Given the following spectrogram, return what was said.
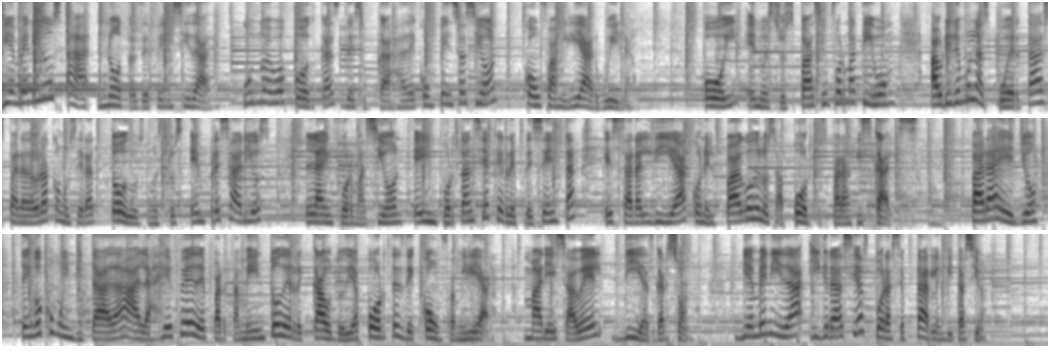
Bienvenidos a Notas de Felicidad, un nuevo podcast de su caja de compensación con Familiar Huila. Hoy, en nuestro espacio informativo, abriremos las puertas para dar a conocer a todos nuestros empresarios la información e importancia que representa estar al día con el pago de los aportes para fiscales. Para ello, tengo como invitada a la jefe de Departamento de Recaudo de Aportes de Confamiliar, María Isabel Díaz Garzón. Bienvenida y gracias por aceptar la invitación.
